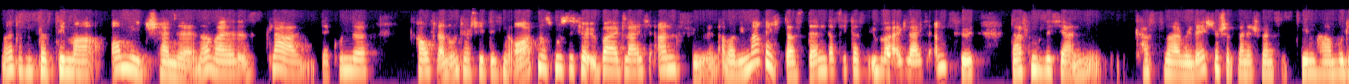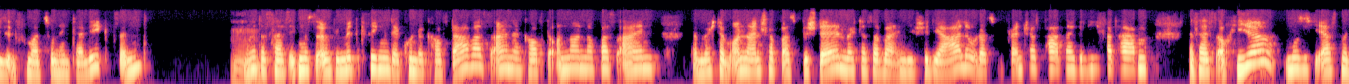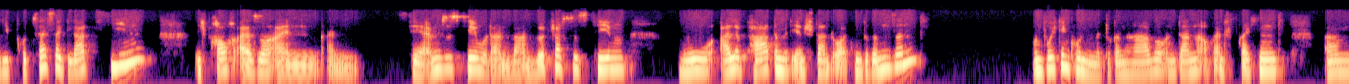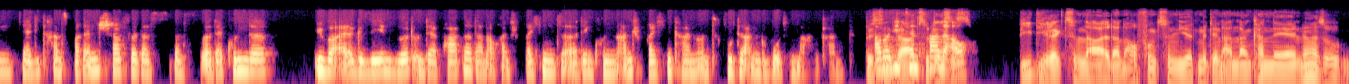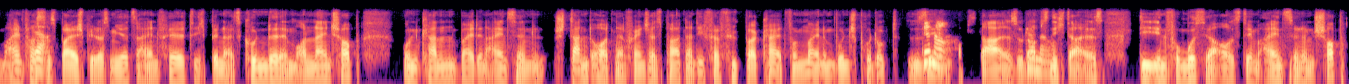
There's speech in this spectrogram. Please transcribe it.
Ne, das ist das Thema Omnichannel, ne, weil es ist klar, der Kunde kauft an unterschiedlichen Orten. Es muss sich ja überall gleich anfühlen. Aber wie mache ich das denn, dass sich das überall gleich anfühlt? Dafür muss ich ja ein Customer Relationship Management System haben, wo diese Informationen hinterlegt sind. Mhm. Das heißt, ich muss irgendwie mitkriegen, der Kunde kauft da was ein, dann kauft er online noch was ein, dann möchte er im Online-Shop was bestellen, möchte das aber in die Filiale oder zum Franchise-Partner geliefert haben. Das heißt, auch hier muss ich erstmal die Prozesse glatt ziehen. Ich brauche also ein, ein CRM-System oder ein Warenwirtschaftssystem, wo alle Partner mit ihren Standorten drin sind und wo ich den Kunden mit drin habe und dann auch entsprechend ähm, ja die Transparenz schaffe, dass, dass der Kunde überall gesehen wird und der Partner dann auch entsprechend äh, den Kunden ansprechen kann und gute Angebote machen kann. Bisschen Aber die dazu, Zentrale auch. Bidirektional dann auch funktioniert mit den anderen Kanälen. Ne? Also einfachstes ja. Beispiel, das mir jetzt einfällt, ich bin als Kunde im Online-Shop und kann bei den einzelnen Standorten der Franchise-Partner die Verfügbarkeit von meinem Wunschprodukt sehen, genau. ob es da ist oder genau. ob es nicht da ist. Die Info muss ja aus dem einzelnen Shop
